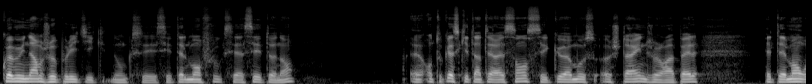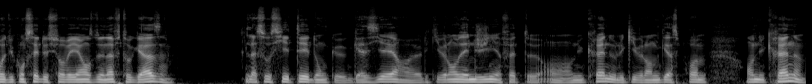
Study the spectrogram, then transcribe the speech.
comme une arme géopolitique. Donc c'est tellement flou que c'est assez étonnant. Euh, en tout cas, ce qui est intéressant, c'est que Amos Hochstein, je le rappelle, était membre du conseil de surveillance de Naftogaz, la société donc euh, gazière, euh, l'équivalent d'Engie en fait euh, en, Ukraine ou l'équivalent de Gazprom en Ukraine,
